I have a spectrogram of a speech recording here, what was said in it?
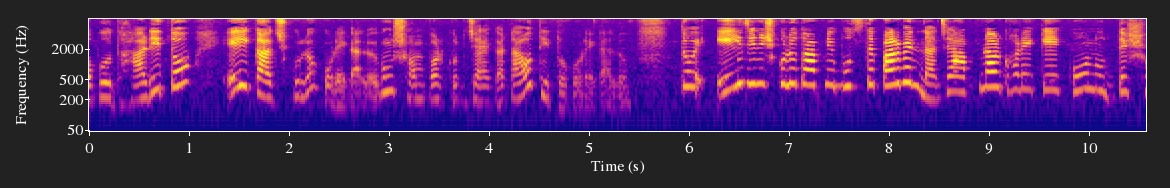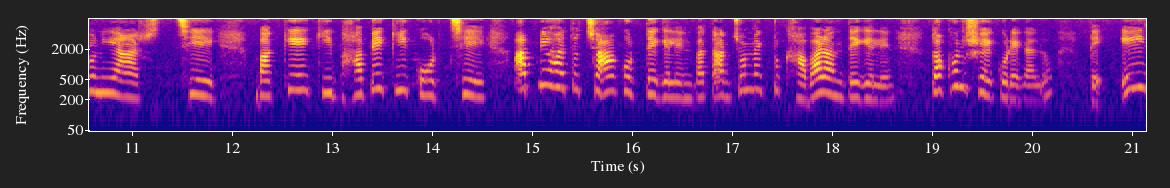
অবধারিত, এই কাজগুলো করে গেল এবং সম্পর্কর জায়গাটাও তিত করে গেল। তো এই জিনিসগুলো তো আপনি বুঝতে পারবেন না যে আপনার ঘরে কে কোন উদ্দেশ্য নিয়ে আসছে বা কে কীভাবে কি করছে। আপনি হয়তো চা করতে গেলেন বা তার জন্য একটু খাবার আনতে গেলেন, তখন সে করে গেল। তো এই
